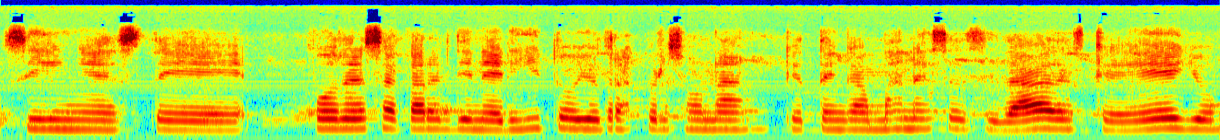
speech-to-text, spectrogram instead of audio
sin este poder sacar el dinerito y otras personas que tengan más necesidades que ellos.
